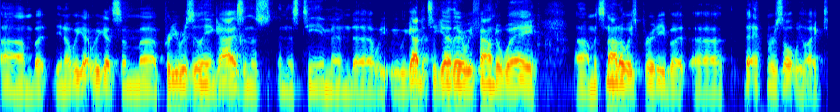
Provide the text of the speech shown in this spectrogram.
Um, but you know, we got we got some uh, pretty resilient guys in this in this team, and uh, we, we, we got it together. We found a way. Um, it's not always pretty, but uh, the end result we liked.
